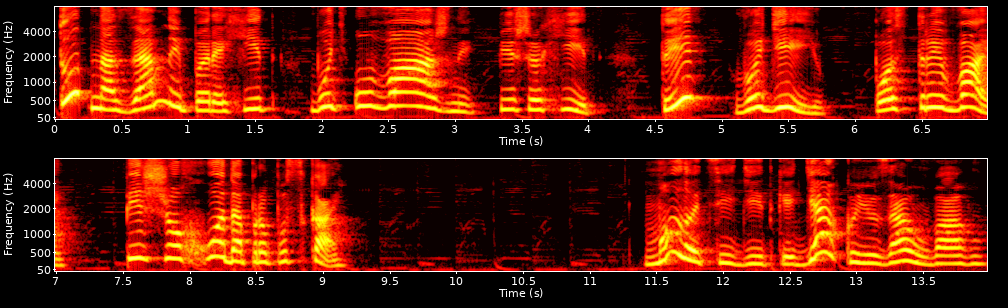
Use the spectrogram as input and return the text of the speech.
Тут наземний перехід, будь уважний, пішохід. Ти, водію, постривай, пішохода пропускай. Молодці, дітки, дякую за увагу.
